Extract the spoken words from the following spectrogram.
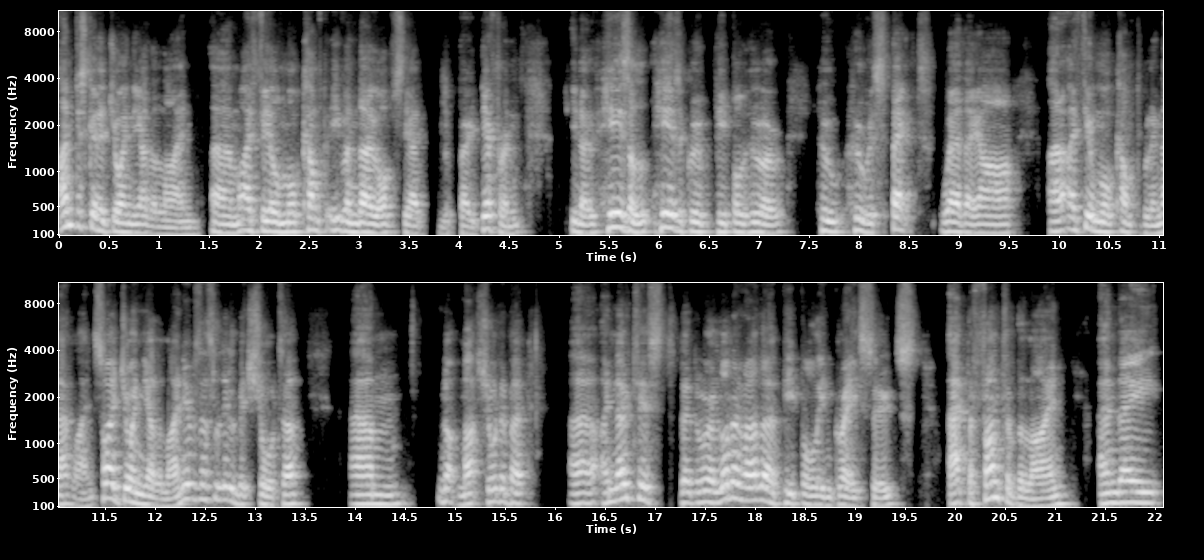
I'm just going to join the other line. Um, I feel more comfortable, even though obviously I look very different. You know, here's a here's a group of people who are who who respect where they are. I feel more comfortable in that line. So I joined the other line. It was just a little bit shorter, um, not much shorter, but uh, I noticed that there were a lot of other people in grey suits at the front of the line, and they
